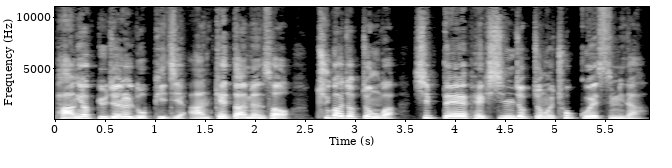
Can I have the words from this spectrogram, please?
방역 규제를 높이지 않겠다면서 추가 접종과 10대의 백신 접종을 촉구했습니다.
